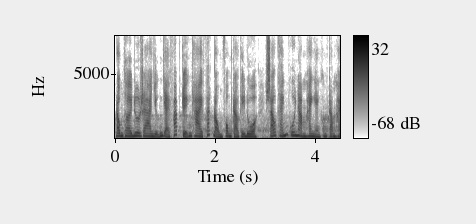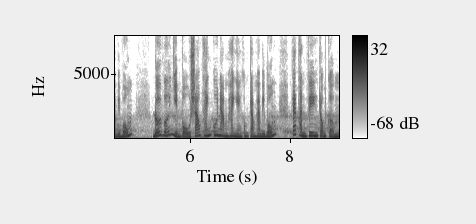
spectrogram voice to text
đồng thời đưa ra những giải pháp triển khai phát động phong trào thi đua 6 tháng cuối năm 2024. Đối với nhiệm vụ 6 tháng cuối năm 2024, các thành viên trong cụm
